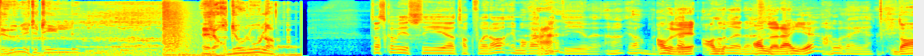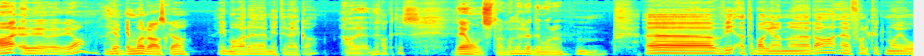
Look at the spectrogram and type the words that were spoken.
Du lytter til Radio Lola. Da skal vi si eh, takk for i dag. I morgen er det midt i... Hæ? Ja, Allerede? Allerede? Allerede? Allerede. Da, eh, ja, i, i morgen skal I morgen er det midt i veka, Ja, det er det. faktisk. Det er onsdag allerede i morgen. Eh, vi er tilbake igjen eh, da. Eh, Folket må jo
